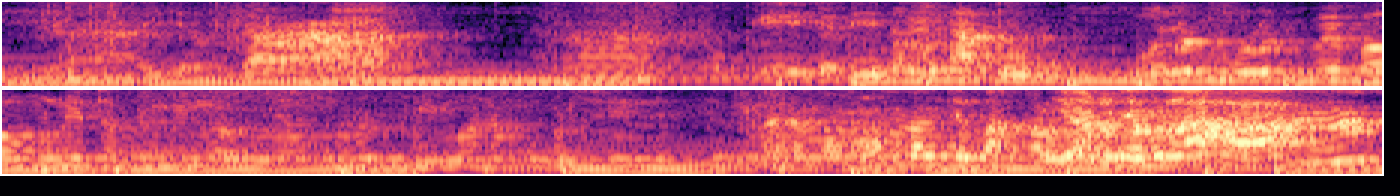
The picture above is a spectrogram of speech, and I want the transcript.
iya iya udah nah, oke jadi nomor satu Mulut mulut gue bau nih tapi gue nggak punya mulut. Gimana mau bersihinnya? gimana mau ngomong coba kalau Ya punya mulut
